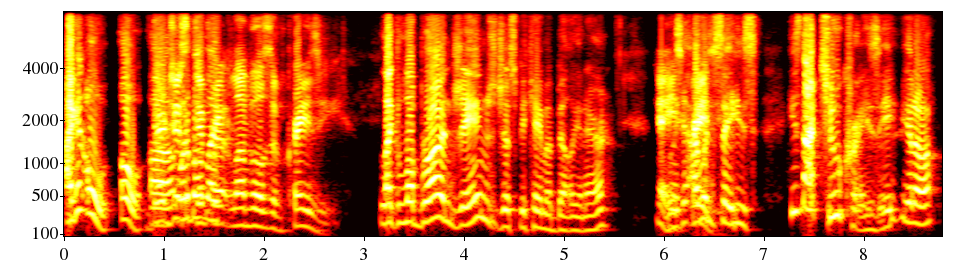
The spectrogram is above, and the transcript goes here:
I get oh oh uh, just different like, levels of crazy. Like LeBron James just became a billionaire. Yeah, he's Like, I wouldn't say he's he's not too crazy, you know.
